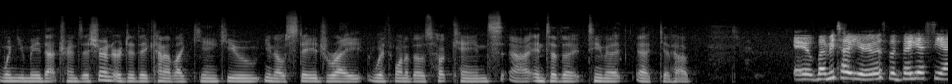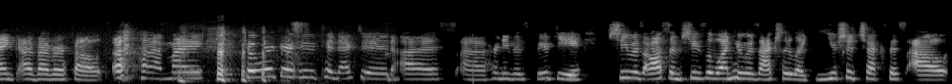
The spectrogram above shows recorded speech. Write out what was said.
when you made that transition, or did they kind of like yank you, you know, stage right with one of those hook canes uh, into the team at, at GitHub? It, let me tell you, it was the biggest yank I've ever felt. my coworker who connected us, uh, her name is Buki. She was awesome. She's the one who was actually like, "You should check this out."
